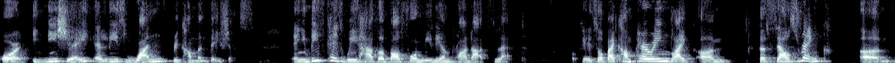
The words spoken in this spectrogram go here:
or initiate at least one recommendations. And in this case, we have about 4 million products left. Okay, so by comparing like um, the sales rank um,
